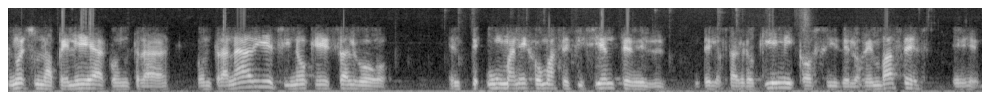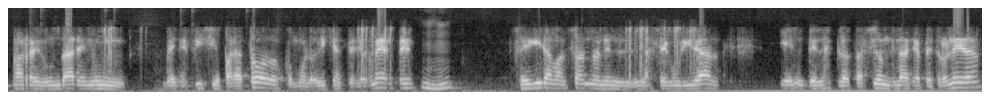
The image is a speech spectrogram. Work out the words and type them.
no es una pelea contra contra nadie, sino que es algo un manejo más eficiente de los agroquímicos y de los envases eh, va a redundar en un beneficio para todos, como lo dije anteriormente. Seguir avanzando en la seguridad y de la explotación del área petrolera.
